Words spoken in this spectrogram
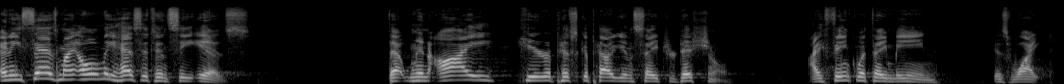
And he says, My only hesitancy is that when I hear Episcopalians say traditional, I think what they mean is white.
